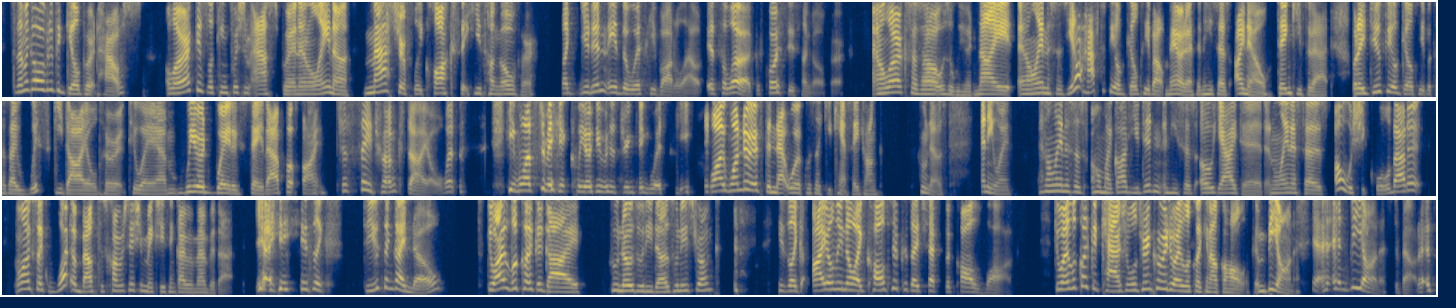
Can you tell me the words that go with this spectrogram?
So then we go over to the Gilbert house. Alaric is looking for some aspirin, and Elena masterfully clocks that he's hungover. Like you didn't need the whiskey bottle out. It's a look. Of course he's hungover. And Alaric says, Oh, it was a weird night. And Elena says, You don't have to feel guilty about Meredith. And he says, I know. Thank you for that. But I do feel guilty because I whiskey dialed her at 2 a.m. Weird way to say that, but fine. Just say drunk dial. What he wants to make it clear he was drinking whiskey. Well, I wonder if the network was like, You can't say drunk. Who knows? Anyway. And Elena says, Oh my God, you didn't. And he says, Oh, yeah, I did. And Elena says, Oh, was she cool about it? And Alaric's like, What about this conversation makes you think I remember that? Yeah, he's like, Do you think I know? Do I look like a guy who knows what he does when he's drunk? He's like, I only know I called her because I checked the call log. Do I look like a casual drinker or do I look like an alcoholic? And be honest. Yeah, and be honest about it.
